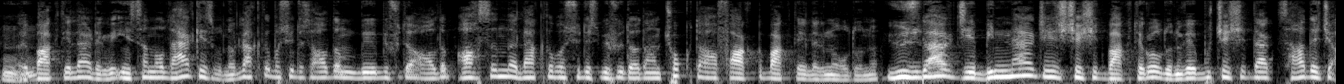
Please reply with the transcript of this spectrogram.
hı hı. bakterilerdir ve insanoğlu herkes bunu. Lactobacillus aldım, bifido aldım. Aslında lactobacillus bifidodan çok daha farklı bakterilerin olduğunu, yüzlerce, binlerce çeşit bakteri olduğunu ve bu çeşitler sadece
